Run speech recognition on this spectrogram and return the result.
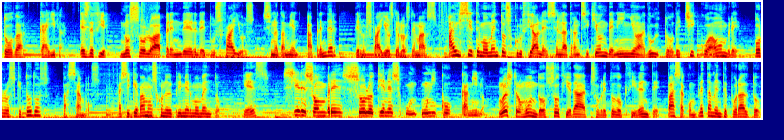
toda caída. Es decir, no solo aprender de tus fallos, sino también aprender de los fallos de los demás. Hay siete momentos cruciales en la transición de niño a adulto, de chico a hombre, por los que todos pasamos. Así que vamos con el primer momento, que es, si eres hombre, solo tienes un único camino. Nuestro mundo, sociedad, sobre todo Occidente, pasa completamente por alto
